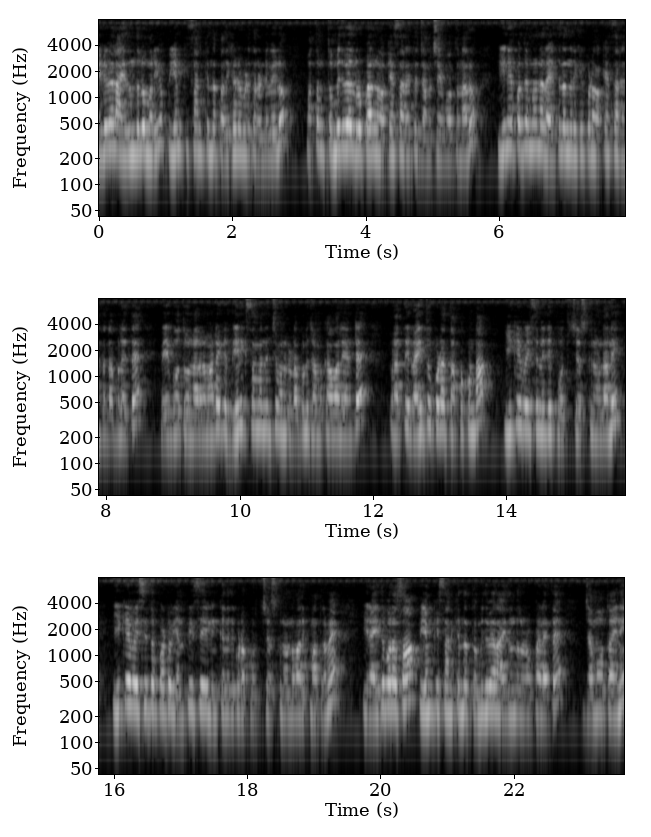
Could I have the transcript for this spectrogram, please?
ఏడు వేల ఐదు వందలు మరియు పీఎం కిసాన్ కింద పదిహేడు విడత రెండు వేలు మొత్తం తొమ్మిది వేల రూపాయలను ఒకేసారి అయితే జమ చేయబోతున్నారు. ఈ నేపథ్యంలోనే రైతులందరికీ కూడా ఒకేసారి ఇంత డబ్బులు అయితే వేయబోతున్నారు అనమాట ఇక దీనికి సంబంధించి మనకు డబ్బులు జమ కావాలి అంటే ప్రతి రైతు కూడా తప్పకుండా ఈకేవైసీ అనేది పూర్తి చేసుకుని ఉండాలి. ఈకేవైసీతో పాటు ఎన్పిసిఐ లింక్ అనేది కూడా పూర్తి చేసుకుని ఉన్న వారికి మాత్రమే ఈ రైతు భరోసా పీఎం కిసాన్ కింద తొమ్మిది వేల ఐదు వందల రూపాయలు అయితే జమ అవుతాయని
